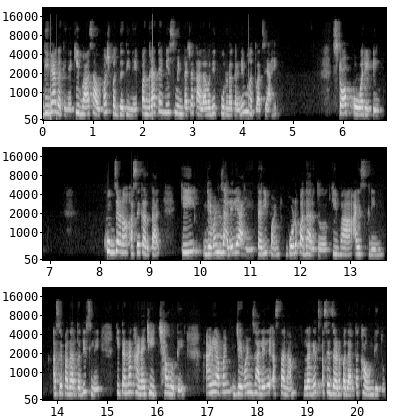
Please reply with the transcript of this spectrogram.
धीम्या गतीने किंवा सावकाश पद्धतीने पंधरा ते वीस मिनिटाच्या कालावधीत पूर्ण करणे महत्त्वाचे आहे. स्टॉप ओव्हर इटिंग खूप जण असे करतात की जेवण झालेले आहे तरी पण गोड पदार्थ किंवा आईस्क्रीम असे पदार्थ दिसले की त्यांना खाण्याची इच्छा होते आणि आपण जेवण झालेले असताना लगेच असे जड पदार्थ खाऊन घेतो.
